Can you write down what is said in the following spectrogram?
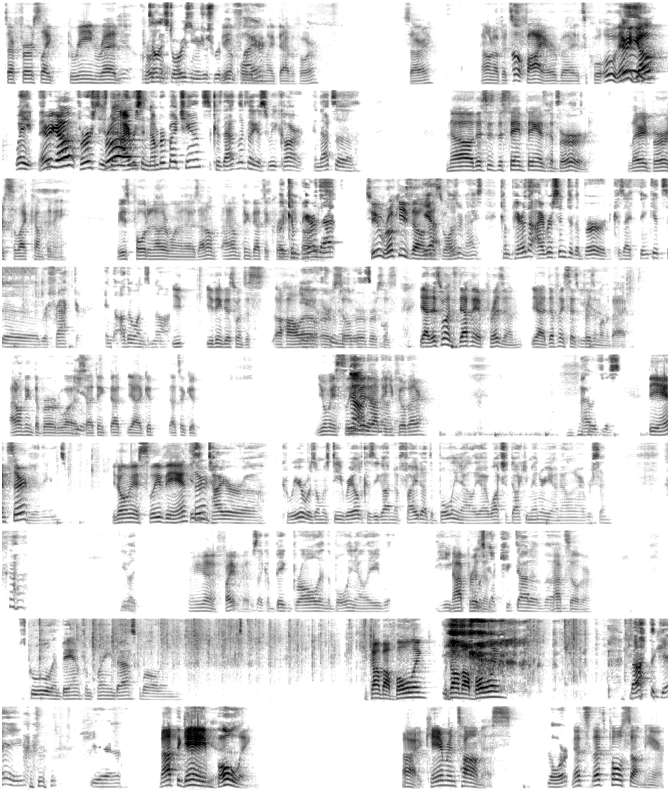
it's our first like green red. Yeah, I'm purple. telling stories and you're just ripping fire like that before. Sorry, I don't know if it's oh. fire, but it's a cool. Oh, there hey. we go. Wait, there we go. First, is From... the Iverson numbered by chance? Because that looked like a sweet card, and that's a. No, this is the same thing as that's the Bird, Larry Bird Select Company. We just pulled another one of those. I don't. I don't think that's a crazy. But compare card. that Two rookies though. Yeah, those are nice. Compare the Iverson to the Bird because I think it's a refractor and the other one's not. You you think this one's a, a hollow yeah, or silver versus? Yeah, this one's definitely a prism. Yeah, it definitely says prism yeah. on the back. I don't think the Bird was. Yeah. So I think that yeah, good. That's a good. You want me to sleep no, it? No, that no, make you feel better? I was just the answer. Yeah, the answer. You don't want me to sleeve the answer? His entire uh, career was almost derailed because he got in a fight at the bowling alley. I watched a documentary on Allen Iverson. he like What are you gonna fight with? It was like a big brawl in the bowling alley. He Not almost prison. got kicked out of um, Not silver. school and banned from playing basketball. And You talking about bowling? We're talking about bowling. not the game. yeah. Not the game. Yeah. Bowling. All right, Cameron Thomas. Or Let's let's pull something here.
